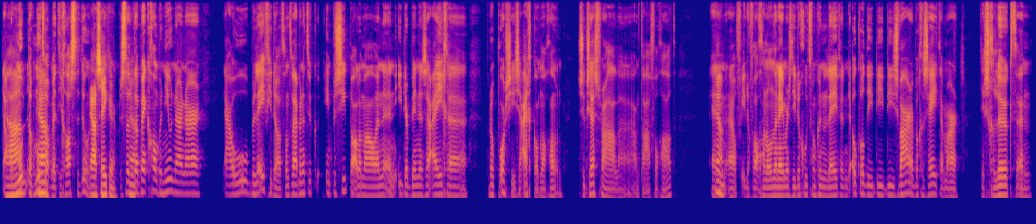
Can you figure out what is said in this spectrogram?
Ja, dat moet, dat moet ja. wat met die gasten doen. Ja, zeker. Dus dat, ja. daar ben ik gewoon benieuwd naar, naar ja, hoe beleef je dat? Want we hebben natuurlijk in principe allemaal en, en ieder binnen zijn eigen proporties eigenlijk allemaal gewoon succesverhalen aan tafel gehad. En, Ja. eh, of in ieder geval gewoon ondernemers die er goed van kunnen leven. En ook wel die, die, die zwaar hebben gezeten, maar het is gelukt. En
